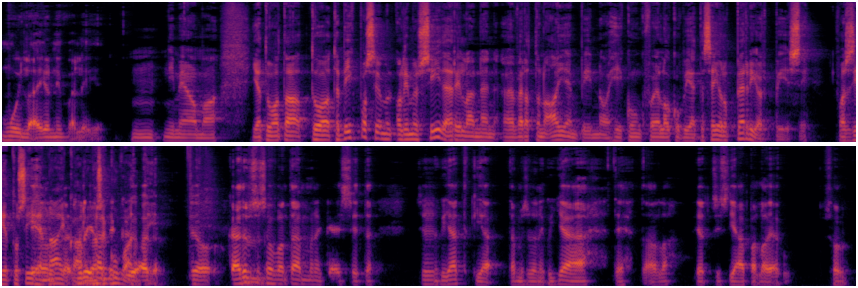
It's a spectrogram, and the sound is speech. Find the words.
Muilla ei ole niin väliä. Mm, nimenomaan. Ja tuota, tuo The Big Boss oli myös siitä erilainen äh, verrattuna aiempiin noihin kung fu-elokuviin, että se ei ollut period piece, vaan se sijoittui siihen ei aikaan, kun se kuvattiin. Aika, joo, käytännössä mm. se on vaan tämmöinen keissi, että se on niin jätkiä tämmöisellä niin jäätehtaalla, ja siis jääpaloja, kun se on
